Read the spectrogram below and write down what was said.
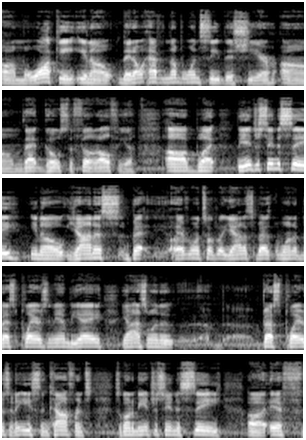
Um, Milwaukee, you know, they don't have the number one seed this year. Um, that goes to Philadelphia. Uh, but be interesting to see. You know, Giannis. Be, everyone talks about Giannis, best, one of the best players in the NBA. Giannis, one of the uh, best players in the Eastern Conference. It's going to be interesting to see uh, if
